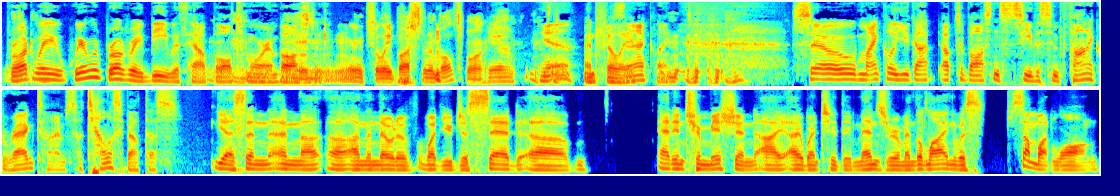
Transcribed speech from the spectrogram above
Broadway, where would Broadway be without Baltimore and Boston? Philly, Boston, and Baltimore. Yeah. Yeah, And Philly. Exactly. so, Michael, you got up to Boston to see the symphonic ragtime. So, tell us about this. Yes, and and uh, uh, on the note of what you just said, um, at intermission, I, I went to the men's room, and the line was somewhat long,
